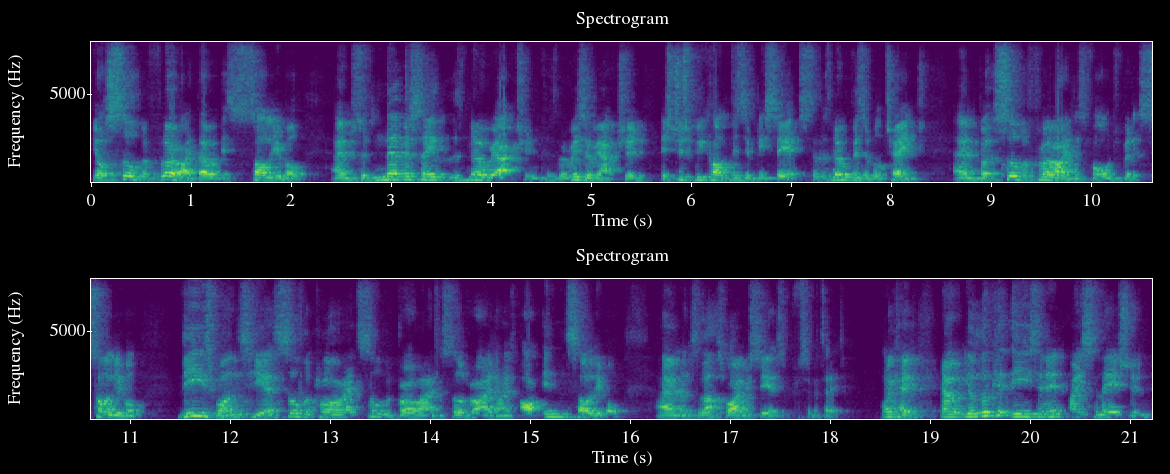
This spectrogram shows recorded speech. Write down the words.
Your silver fluoride, though, is soluble. Um, so never say that there's no reaction because there is a reaction. It's just we can't visibly see it, so there's no visible change. Um, but silver fluoride is formed, but it's soluble. These ones here, silver chloride, silver bromide, and silver iodide, are insoluble, um, and so that's why we see it as a precipitate. Okay, now you look at these in isolation,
